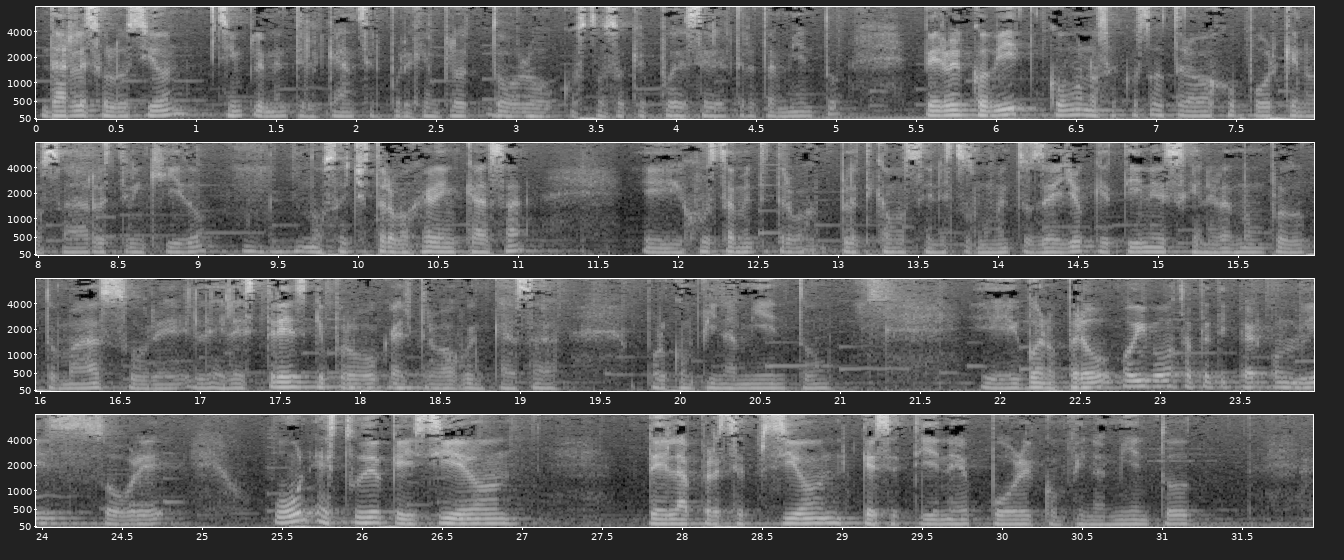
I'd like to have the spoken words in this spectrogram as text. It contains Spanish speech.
darle solución. Simplemente el cáncer, por ejemplo, todo lo costoso que puede ser el tratamiento. Pero el COVID, ¿cómo nos ha costado trabajo? Porque nos ha restringido, nos ha hecho trabajar en casa. Eh, justamente platicamos en estos momentos de ello, que tienes generando un producto más sobre el, el estrés que provoca el trabajo en casa por confinamiento. Eh, bueno, pero hoy vamos a platicar con Luis sobre un estudio que hicieron de la percepción que se tiene por el confinamiento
